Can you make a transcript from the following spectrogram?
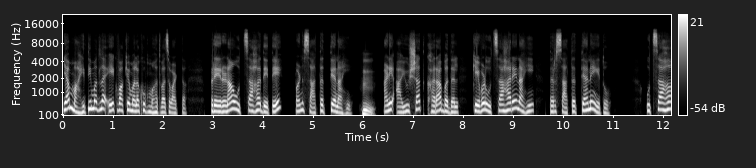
या माहितीमधलं एक वाक्य मला खूप महत्वाचं वाटतं. प्रेरणा उत्साह देते पण सातत्य नाही. आणि आयुष्यात खरा बदल केवळ उत्साहारे नाही तर सातत्याने येतो. उत्साह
